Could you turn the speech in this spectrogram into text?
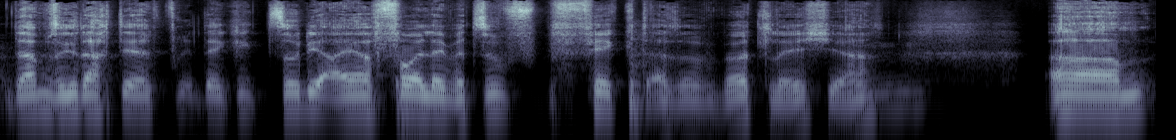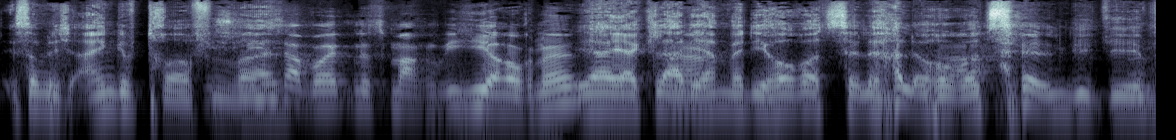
Und da haben sie gedacht, der, der kriegt so die Eier voll, der wird so gefickt, also wörtlich, ja. Ähm, ist aber nicht Die eingetroffen, weil. Schließer wollten das machen, wie hier auch, ne? Ja, ja, klar, die Ja. haben mir die Horrorzelle, alle Horrorzellen gegeben,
